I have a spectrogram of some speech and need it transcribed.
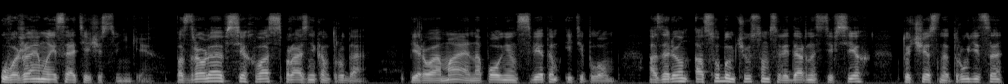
Уважаемые соотечественники, поздравляю всех вас с праздником труда. 1 мая наполнен светом и теплом, озарен особым чувством солидарности всех, кто честно трудится,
